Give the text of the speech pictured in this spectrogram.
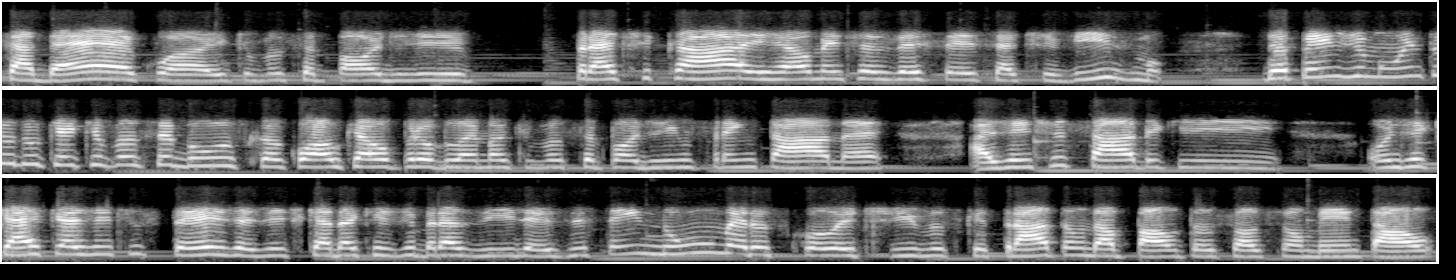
se adequa e que você pode praticar e realmente exercer esse ativismo depende muito do que que você busca, qual que é o problema que você pode enfrentar, né? A gente sabe que onde quer que a gente esteja, a gente que é daqui de Brasília, existem inúmeros coletivos que tratam da pauta socioambiental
